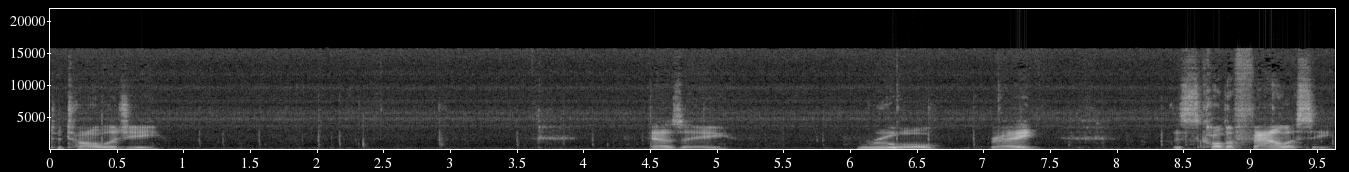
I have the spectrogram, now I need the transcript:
tautology as a rule, right? This is called a fallacy.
